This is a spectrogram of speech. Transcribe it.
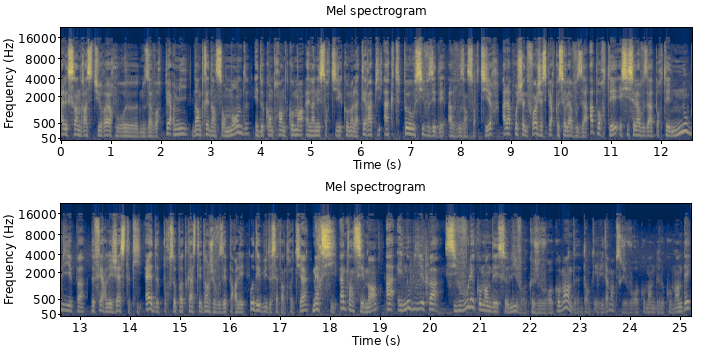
Alexandra Sturer pour euh, nous avoir permis d'entrer dans son monde et de comprendre comment elle en est sortie et comment la thérapie ACT peut aussi vous aider à vous en sortir. À la prochaine fois, j'espère que cela vous a apporté et si cela vous a apporté, n'oubliez pas de faire les gestes qui aident pour ce podcast et dont je vous ai parlé au début de cet entretien. Merci intensément. Ah, et n'oubliez pas, si vous voulez commander ce livre que je vous recommande, donc évidemment, parce que je vous recommande de le commander,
